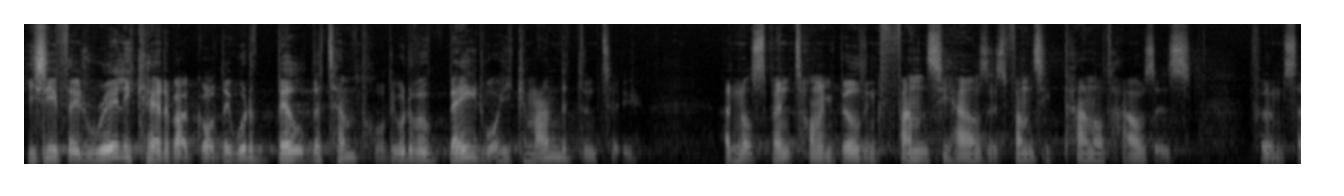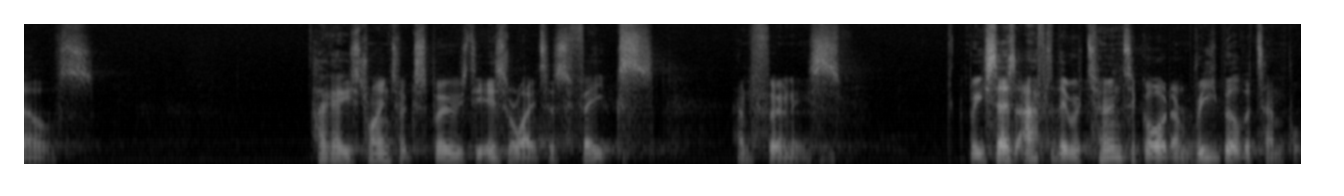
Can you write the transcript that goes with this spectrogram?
You see, if they'd really cared about God, they would have built the temple, they would have obeyed what He commanded them to and not spent time building fancy houses, fancy paneled houses for themselves. Haggai is trying to expose the Israelites as fakes and phonies. But he says after they returned to God and rebuilt the temple,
